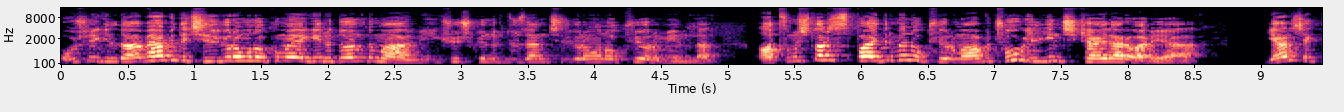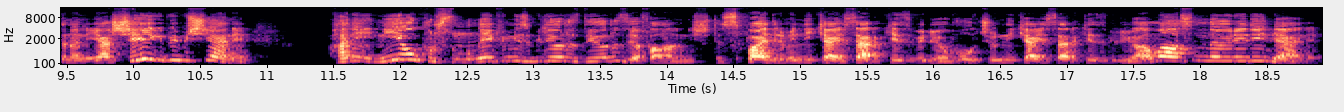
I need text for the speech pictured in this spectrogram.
O şekilde abi. Ha bir de çizgi roman okumaya geri döndüm abi. Bir 2-3 gündür düzenli çizgi roman okuyorum yeniden. 60'lar Spider-Man okuyorum abi. Çok ilginç hikayeler var ya. Gerçekten hani ya şey gibi bir şey yani. Hani niye okursun bunu hepimiz biliyoruz diyoruz ya falan işte. Spider-Man'in hikayesi herkes biliyor. Vulture'ın hikayesi herkes biliyor. Ama aslında öyle değil yani.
